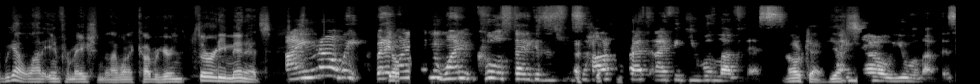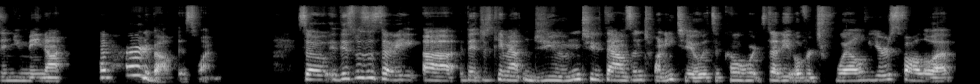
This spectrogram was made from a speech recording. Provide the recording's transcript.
we got a lot of information that I want to cover here in 30 minutes. I know, wait, but so, I want to tell you one cool study because it's, it's hot off the press, and I think you will love this. Okay, yes, I know you will love this, and you may not have heard about this one. So this was a study uh, that just came out in June 2022. It's a cohort study over 12 years follow up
